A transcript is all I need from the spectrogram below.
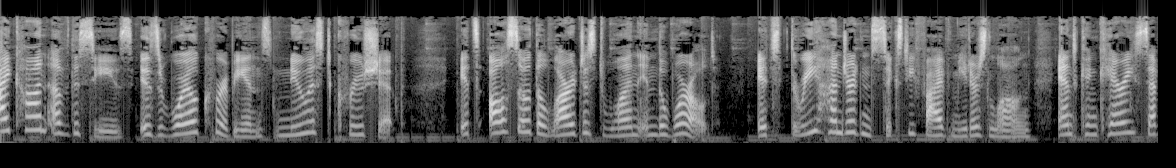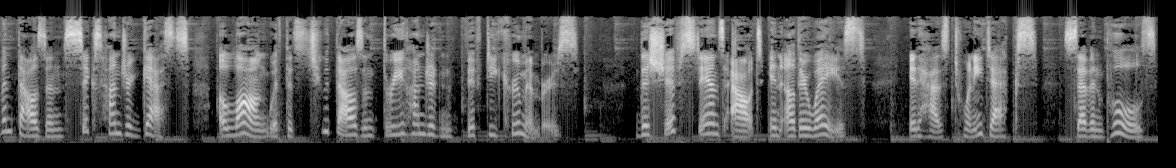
Icon of the Seas is Royal Caribbean's newest cruise ship. It's also the largest one in the world. It's 365 meters long and can carry 7,600 guests, along with its 2,350 crew members. The ship stands out in other ways. It has 20 decks, 7 pools,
